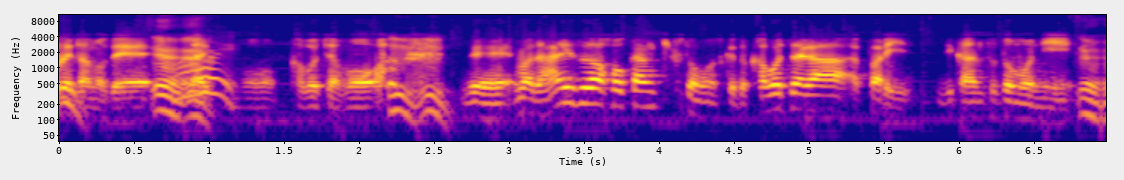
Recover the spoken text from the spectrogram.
取れたので、大豆もかぼちゃも。うんうん でまあ、大豆は保管効くと思うんですけど、かぼちゃがやっぱり時間とともにえ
